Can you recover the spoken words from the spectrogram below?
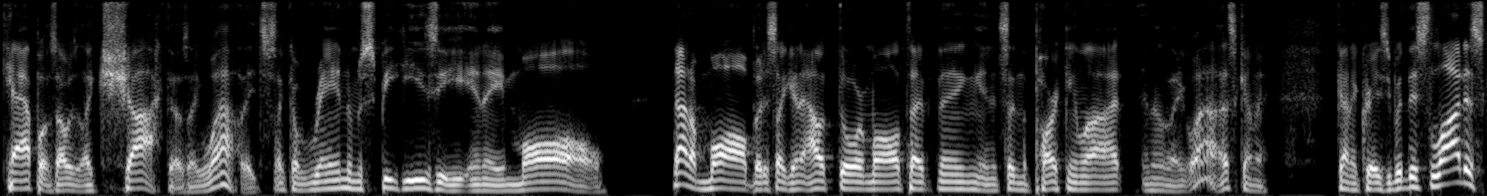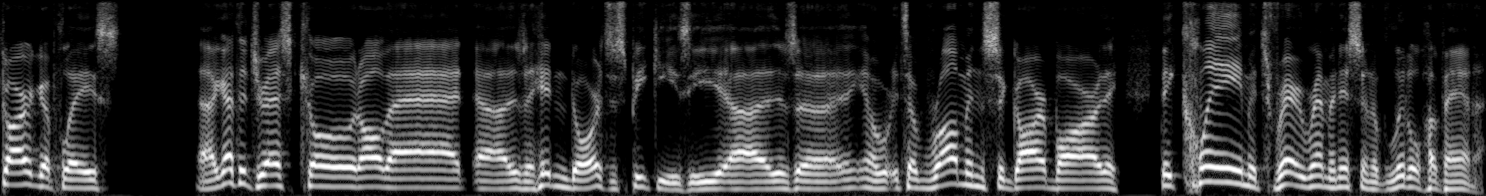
Capos. I was like shocked. I was like, wow, it's like a random speakeasy in a mall. Not a mall, but it's like an outdoor mall type thing, and it's in the parking lot. And I was like, wow, that's kind of kind of crazy. But this La Descarga place, I got the dress code, all that. Uh, there's a hidden door. It's a speakeasy. Uh, there's a you know, it's a rum and cigar bar. They they claim it's very reminiscent of Little Havana,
